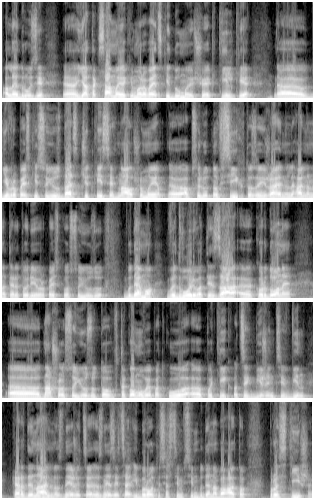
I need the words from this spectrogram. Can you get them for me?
Але друзі, е, я так само, як і Моровецький, думаю, що як тільки е, Європейський Союз дасть чіткий сигнал, що ми е, абсолютно всі, хто заїжджає нелегально на територію Європейського Союзу, будемо видворювати за е, кордони е, нашого союзу, то в такому випадку е, потік оцих біженців він кардинально знижиться, знизиться і боротися з цим всім буде набагато простіше.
